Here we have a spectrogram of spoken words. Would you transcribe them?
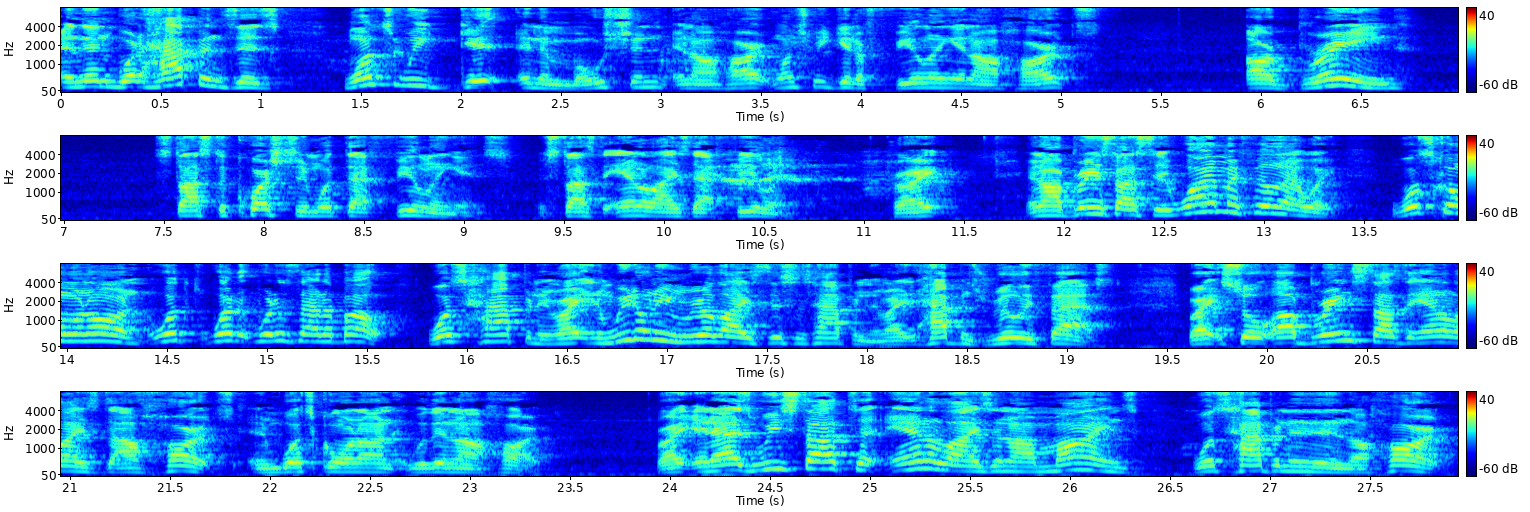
And then what happens is once we get an emotion in our heart, once we get a feeling in our hearts, our brain starts to question what that feeling is. It starts to analyze that feeling, right? And our brain starts to say, "Why am I feeling that way? What's going on? What what what is that about? What's happening?" Right? And we don't even realize this is happening. Right? It happens really fast. Right? So our brain starts to analyze our hearts and what's going on within our heart. Right? And as we start to analyze in our minds what's happening in the heart,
